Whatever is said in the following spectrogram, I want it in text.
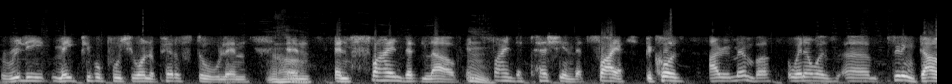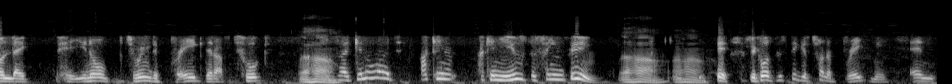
really make people put you on a pedestal and Uh-huh. and and find that love and Mm. find that passion, that fire. Because I remember when I was um, sitting down, like you know, during the break that I've took, I Uh-huh. was like, you know what? I can I can use the same thing Uh-huh. Uh-huh. because this thing is trying to break me. And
